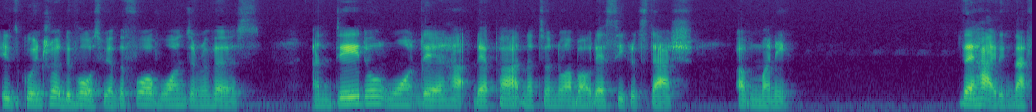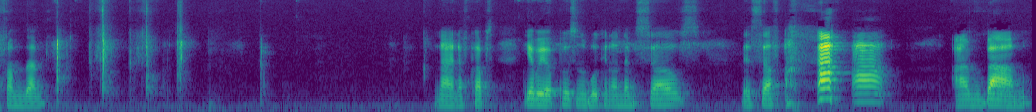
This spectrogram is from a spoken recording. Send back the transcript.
is going through a divorce. We have the Four of Wands in reverse. And they don't want their, their partner to know about their secret stash of money. they're hiding that from them. Nine of Cups. Yeah, but your person's working on themselves, their self. and bam.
